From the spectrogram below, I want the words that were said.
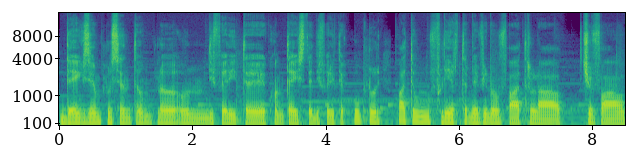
De exemplu, se întâmplă în diferite contexte, diferite cupluri, poate un flirt nevinovat la ceva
